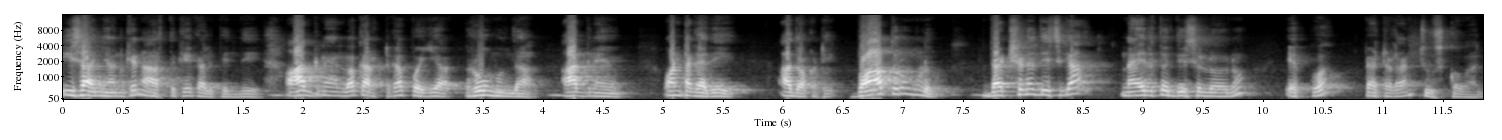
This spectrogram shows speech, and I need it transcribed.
ఈశాన్యానికి నార్త్కి కలిపింది. ఆగ్నేయంలో కరెక్ట్గా పొయ్య. రూమ్ ఉందా? ఆగ్నేయం. వంటగది. అదొకటి. బాత్రూమ్లు. దక్షిణ దిశగా నైరుతి దిశలోనూ ఎక్కువ పెట్టడానికి చూసుకోవాలి.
